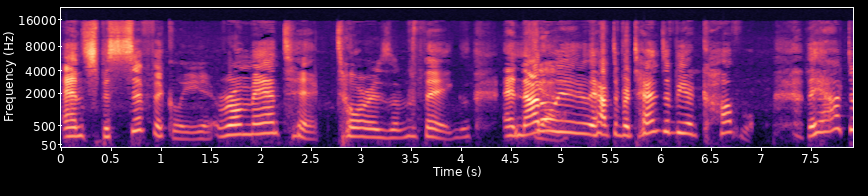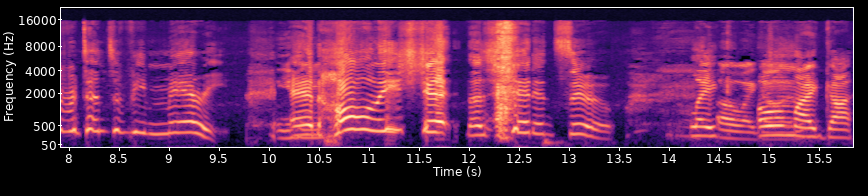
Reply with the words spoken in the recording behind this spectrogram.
and specifically romantic tourism things and not Yeah. only do they have to pretend to be a couple they have to pretend to be married and Mhm. holy shit the shit ensue like oh my god Oh my god!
